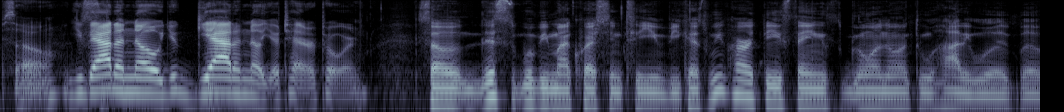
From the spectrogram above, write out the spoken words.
so you gotta know you gotta know your territory So this will be my question to you because we've heard these things going on through Hollywood, but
